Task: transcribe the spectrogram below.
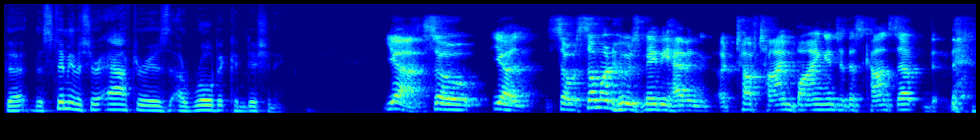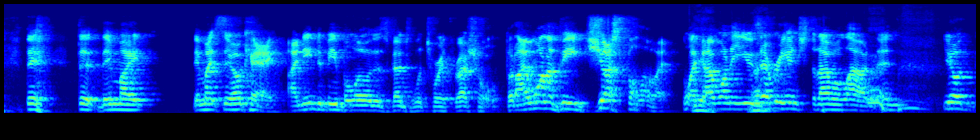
the, the stimulus you're after is aerobic conditioning? Yeah. So yeah. So someone who's maybe having a tough time buying into this concept, they they, they might they might say, okay, I need to be below this ventilatory threshold, but I want to be just below it. Like yeah. I want to use every inch that I'm allowed. And you know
